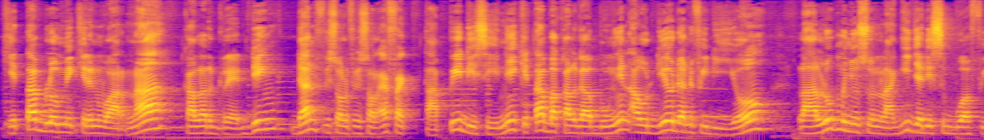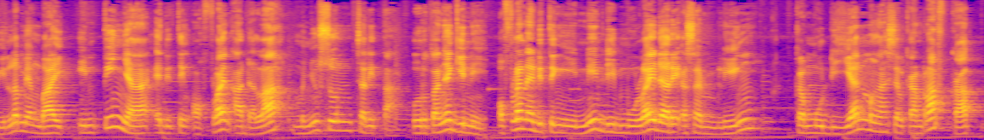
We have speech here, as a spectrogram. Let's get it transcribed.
kita belum mikirin warna, color grading, dan visual-visual effect. Tapi di sini kita bakal gabungin audio dan video lalu menyusun lagi jadi sebuah film yang baik. Intinya, editing offline adalah menyusun cerita. Urutannya gini, offline editing ini dimulai dari assembling, kemudian menghasilkan rough cut,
